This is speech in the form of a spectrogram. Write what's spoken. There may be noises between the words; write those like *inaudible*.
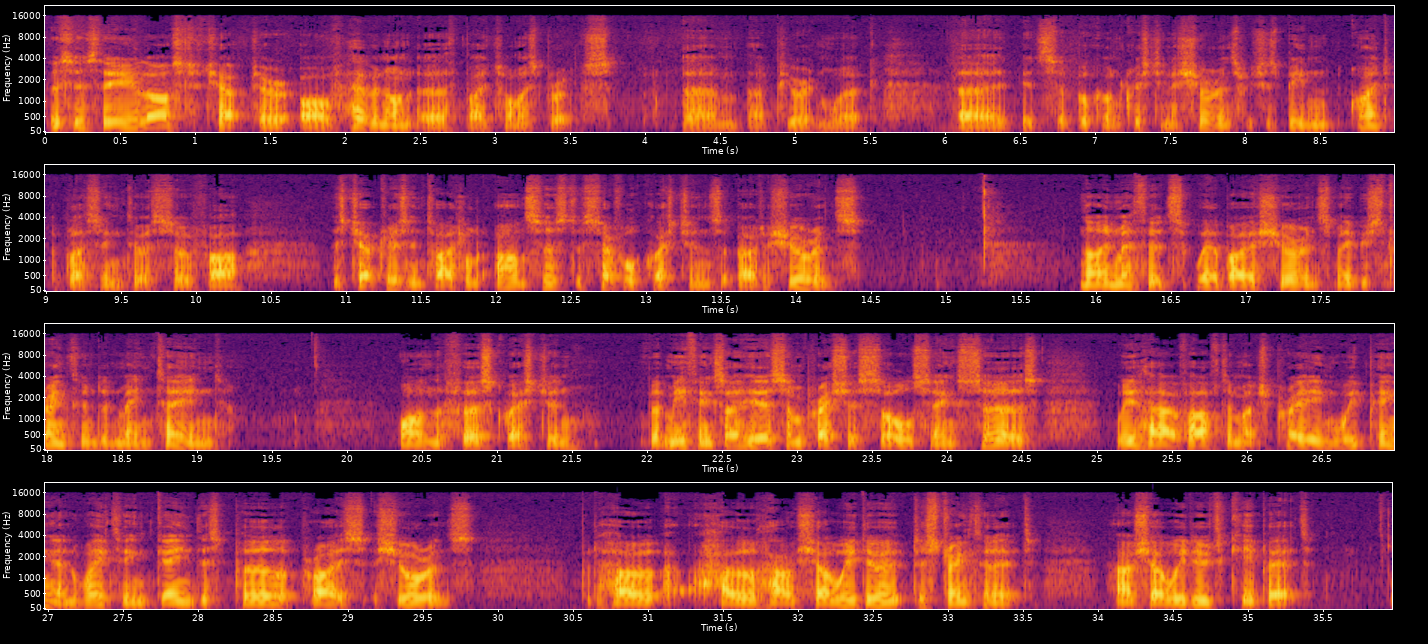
This is the last chapter of Heaven on Earth by Thomas Brooks, um, a Puritan work. Uh, it's a book on Christian assurance which has been quite a blessing to us so far. This chapter is entitled Answers to Several Questions About Assurance. Nine methods whereby assurance may be strengthened and maintained. 1. The first question But methinks I hear some precious souls saying, Sirs, we have, after much praying, weeping, and waiting, gained this pearl of price, assurance. But how, how, how shall we do to strengthen it? How shall we do to keep it?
